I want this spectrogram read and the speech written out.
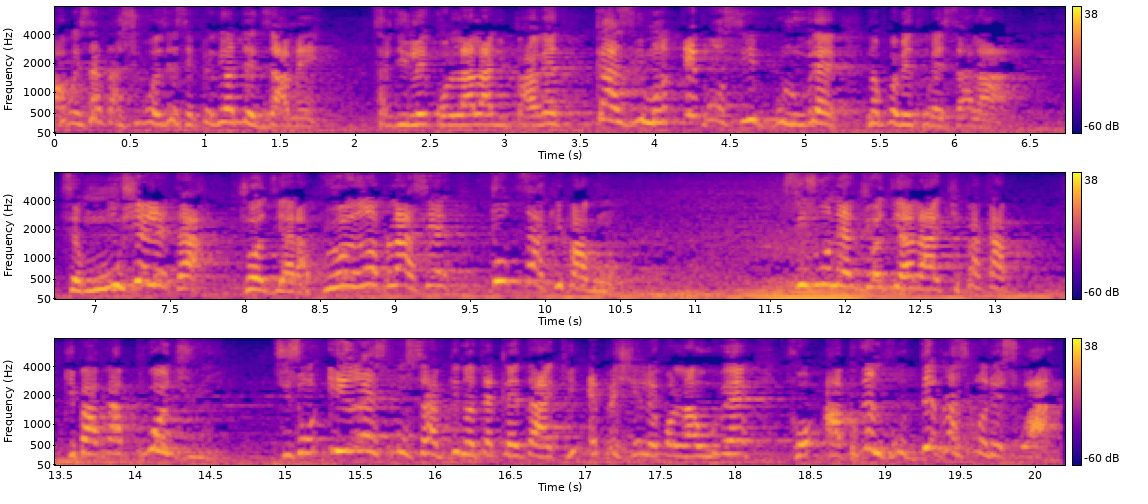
Après ça, tu as supposé ces périodes d'examen. Ça veut dire que l'école là, là, paraît quasiment impossible pour l'ouvrir dans le premier trimestre là. C'est moucher l'État, je dis à la, pour remplacer tout ça qui n'est pas bon. Si je dis à la, qui ne pas pas produire, si sont irresponsables qui dans tête l'État, qui empêchent l'école là ouverte, il faut apprendre pour déplacement de soi.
